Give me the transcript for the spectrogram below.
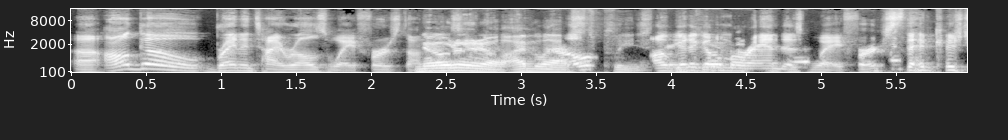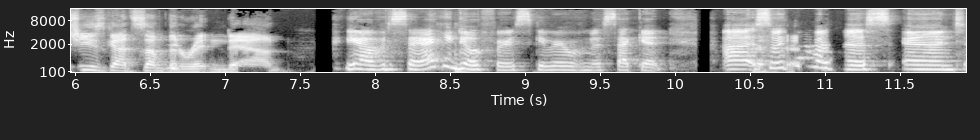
Uh, I'll go Brandon Tyrell's way first on. No, this. no, no, I'm last, oh, please. I'm gonna go Miranda's way first then, because she's got something written down. Yeah, I would say I can go first. Give everyone a second. Uh, so I thought about this, and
